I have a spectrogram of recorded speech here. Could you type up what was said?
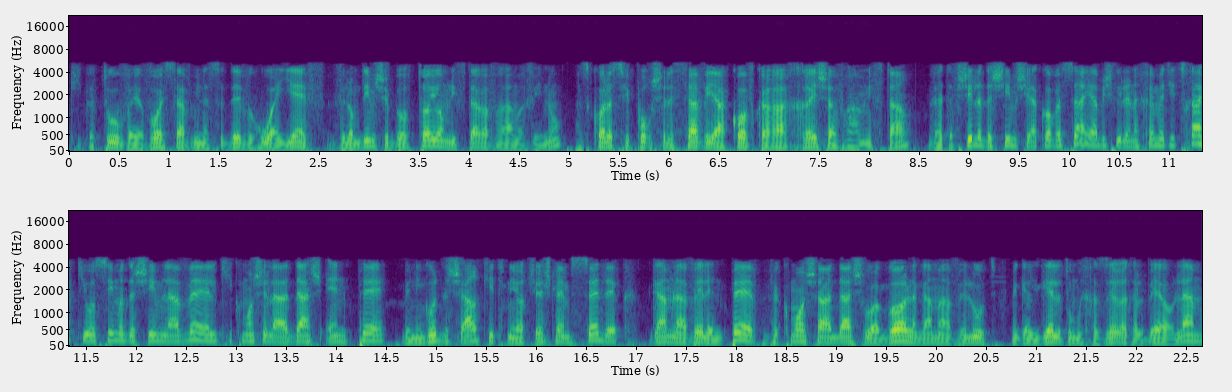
כי כתוב ויבוא עשו מן השדה והוא עייף, ולומדים שבאותו יום נפטר אברהם אבינו. אז כל הסיפור של עשו ויעקב קרה אחרי שאברהם נפטר. והתבשיל עדשים שיעקב עשה היה בשביל לנחם את יצחק, כי עושים עדשים לאבל, כי כמו שלעדש אין פה, בניגוד לשאר קטניות שיש להם סדק, גם לאבל אין פה, וכמו שהעדש הוא עגול, גם האבלות מגלגלת ומחזרת על באי העולם,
